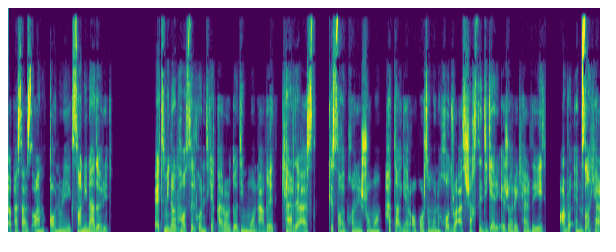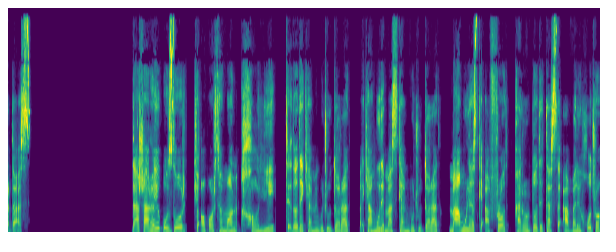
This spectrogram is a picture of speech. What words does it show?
و پس از آن قانون یکسانی ندارید. اطمینان حاصل کنید که قراردادی منعقد کرده است که صاحبخانه شما حتی اگر آپارتمان خود را از شخص دیگری اجاره کرده اید آن را امضا کرده است. در شهرهای بزرگ که آپارتمان خالی تعداد کمی وجود دارد و کمبود مسکن وجود دارد معمول است که افراد قرارداد دست اول خود را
